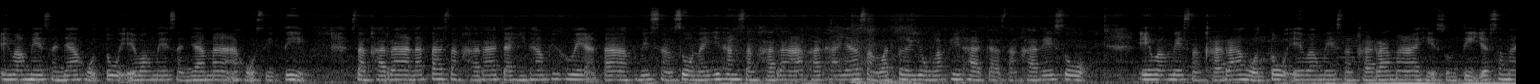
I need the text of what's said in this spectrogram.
เอวังเมสัญญาโหตุเอวังเมสัญญามาอโหสิติ สังขารานัตตาสังขาราจาหิทังพิขเวอัตตาภวิสังโสนยิทังสังขาราอาภาทายะสังวัตเตยยงละเพทาจาสังขาเรโสเอวังเมสังขาราโหนตุเอวังเมสังขารามาเหสุนติยสมา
